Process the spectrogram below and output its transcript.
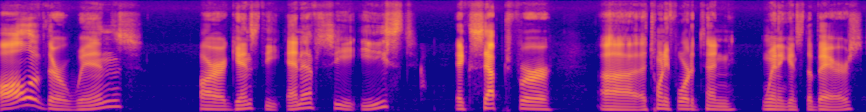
All of their wins are against the NFC East, except for uh, a 24 to 10 win against the Bears,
